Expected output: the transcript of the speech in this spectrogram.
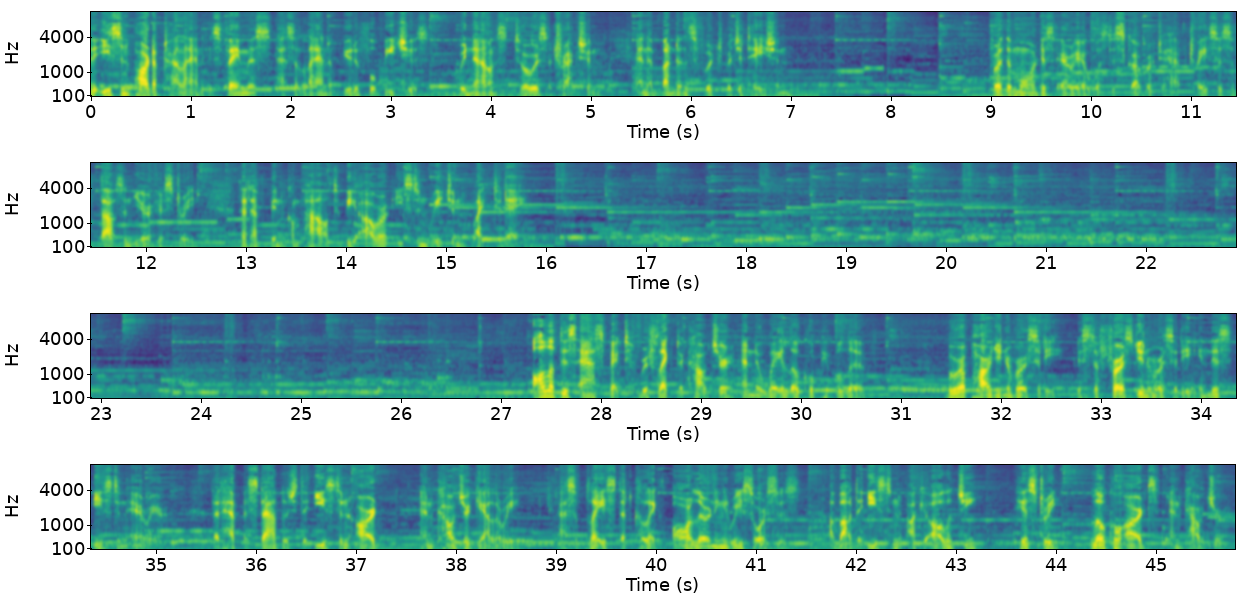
The eastern part of Thailand is famous as a land of beautiful beaches, renowned tourist attraction, and abundant fruit vegetation. Furthermore, this area was discovered to have traces of thousand-year history that have been compiled to be our eastern region like today. All of these aspects reflect the culture and the way local people live. Burapha University is the first university in this eastern area that have established the Eastern Art and Culture Gallery as a place that collects all learning resources about the Eastern archaeology, history, local arts and culture.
